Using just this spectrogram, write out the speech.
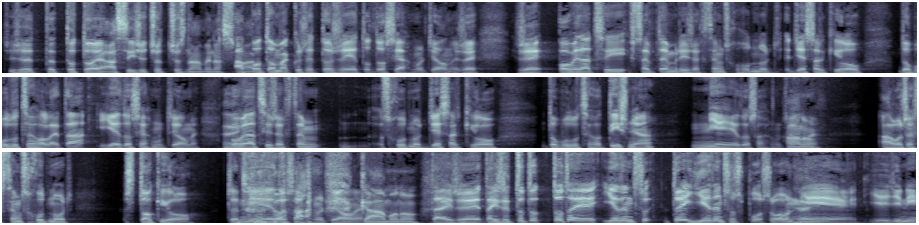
Čiže to, to, to je asi, že čo, čo znamená smart. A potom akože to, že je to dosiahnutelné. Že, že povedať si v septembri, že chcem schudnúť 10 kg do budúceho leta, je dosiahnutelné. Hej. Povedať si, že chcem schudnúť 10 kg do budúceho týždňa, nie je dosiahnutelné. Alebo že chcem schudnúť 100 kg, to nie je dosahnutelné. Kámo, no. Takže, takže toto, toto je jeden, to je jeden zo spôsobov, Hej. nie je jediný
